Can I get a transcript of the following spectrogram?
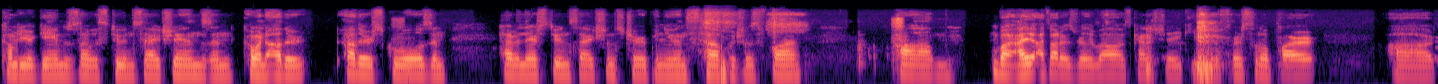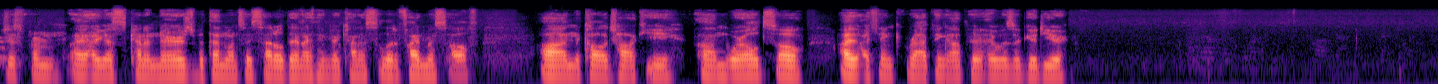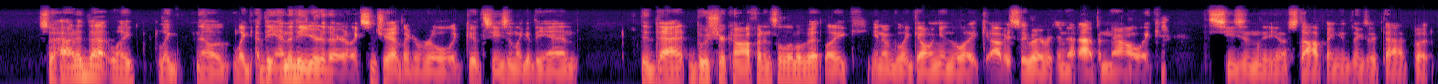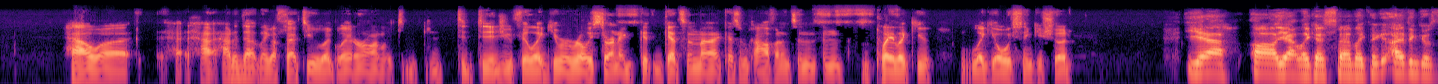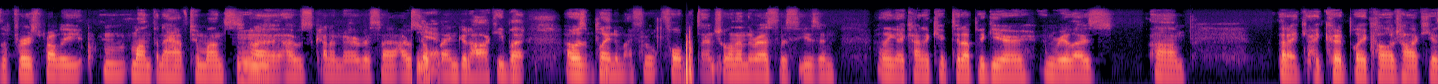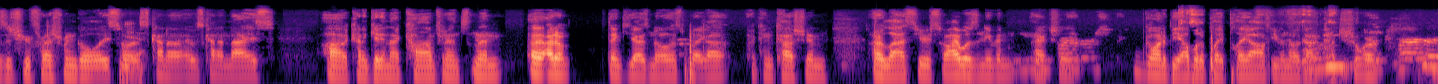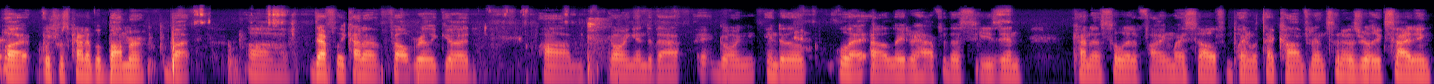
come to your games with student sections and going to other other schools and having their student sections chirping you and stuff, which was fun. Um, but I, I thought it was really well. I was kind of shaky in the first little part, uh, just from I, I guess kind of nerves. But then once I settled in, I think I kind of solidified myself uh, in the college hockey um, world. So I, I think wrapping up, it, it was a good year. So how did that like like now like at the end of the year there like since you had like a real like good season like at the end did that boost your confidence a little bit? Like you know like going into like obviously with everything that happened now like the season you know stopping and things like that but how uh how, how did that like affect you like later on? Like did, did you feel like you were really starting to get, get some uh, get some confidence and, and play like you like you always think you should Yeah. Uh yeah, like I said, like the, I think it was the first probably month and a half, two months. Mhm. I, I was kind of nervous. I, I was still Yeah. playing good hockey, but I wasn't playing to my full, full potential. And then the rest of the season, I think I kind of kicked it up a gear and realized um, that I, I could play college hockey as a true freshman goalie. So Yeah. it was kind of it was kind of nice, uh, kind of getting that confidence. And then I, I don't think you guys know this, but I got a concussion our last year, so I wasn't even actually going to be able to play playoff, even though it got cut short. But which was kind of a bummer. But uh, definitely kind of felt really good um, going into that, going into the la- uh, later half of the season, kind of solidifying myself and playing with that confidence, and it was really exciting.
